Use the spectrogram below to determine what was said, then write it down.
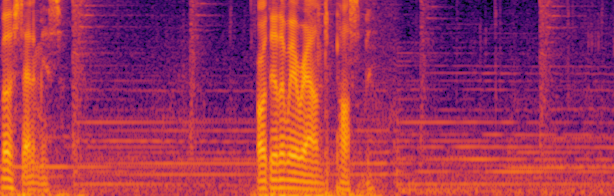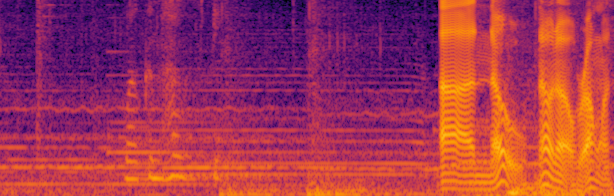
most enemies. Or the other way around, possibly. Welcome home, speak. Uh, no. No, no. Wrong one.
